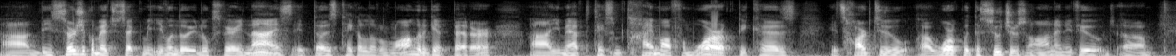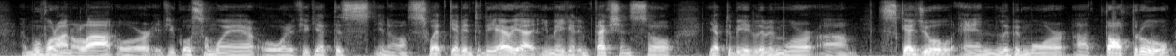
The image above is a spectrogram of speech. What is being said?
Uh, the surgical matrixectomy, even though it looks very nice, it does take a little longer to get better. Uh, you may have to take some time off from work because it's hard to uh, work with the sutures on, and if you um, move around a lot or if you go somewhere or if you get this you know sweat get into the area you may get infections. So you have to be a little bit more um, scheduled and a little bit more uh, thought through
